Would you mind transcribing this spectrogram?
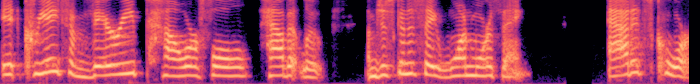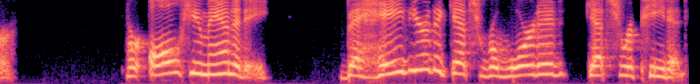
it creates a very powerful habit loop. I'm just going to say one more thing. At its core, for all humanity, behavior that gets rewarded gets repeated.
